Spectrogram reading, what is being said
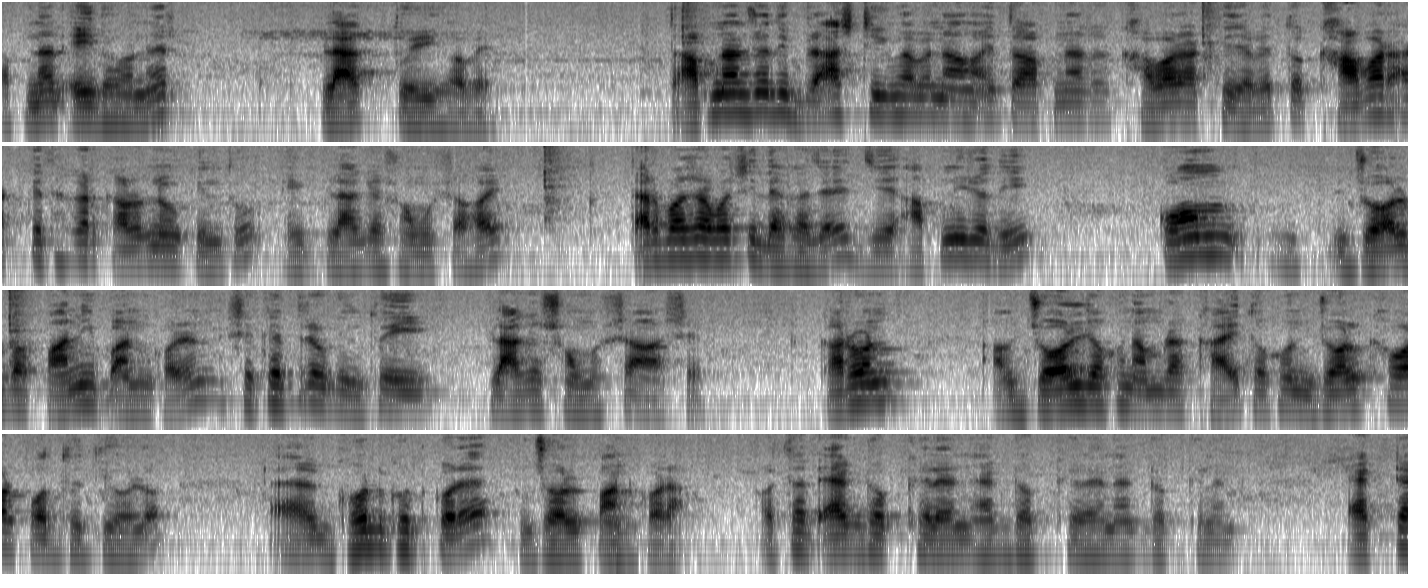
আপনার এই ধরনের প্লাগ তৈরি হবে। তো আপনার যদি ব্রাশ ঠিকভাবে না হয়, তো আপনার খাবার আটকে যাবে। তো খাবার আটকে থাকার কারণেও কিন্তু এই প্লাগের সমস্যা হয়। তার পাশাপাশি দেখা যায় যে, আপনি যদি কম জল বা পানি পান করেন, সেক্ষেত্রেও কিন্তু এই প্লাগের সমস্যা আসে। কারণ জল যখন আমরা খাই, তখন জল খাওয়ার পদ্ধতি হলো ঘুট ঘুট করে জল পান করা। অর্থাৎ এক ঢোক খেলেন, এক ঢোক খেলেন, এক ঢোক খেলেন। একটা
